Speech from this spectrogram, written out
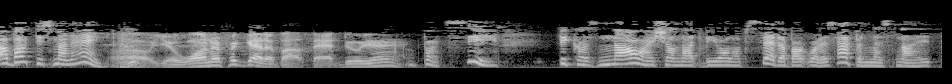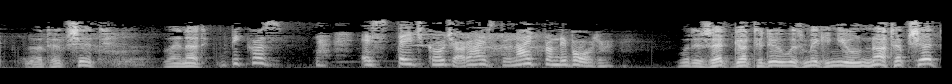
about this man Hank. Oh, you want to forget about that, do you? But see, because now I shall not be all upset about what has happened last night. Not upset. Why not? Because a stagecoach arrives tonight from the border. What has that got to do with making you not upset?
